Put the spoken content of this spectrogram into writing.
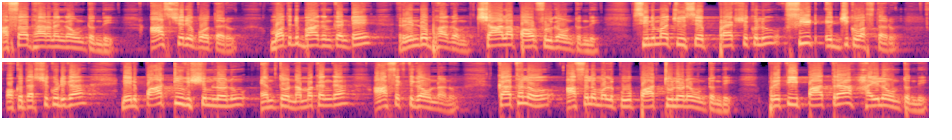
అసాధారణంగా ఉంటుంది. ఆశ్చర్యపోతారు. మొదటి భాగం కంటే రెండో భాగం చాలా పవర్ఫుల్గా ఉంటుంది. సినిమా చూసే ప్రేక్షకులు సీట్ ఎడ్జ్కి వస్తారు. ఒక దర్శకుడిగా నేను పార్ట్ టూ విషయంలోనూ ఎంతో నమ్మకంగా ఆసక్తిగా ఉన్నాను. కథలో అసలు మలుపు పార్ట్ టూలోనే ఉంటుంది. ప్రతి పాత్ర హైలో ఉంటుంది.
